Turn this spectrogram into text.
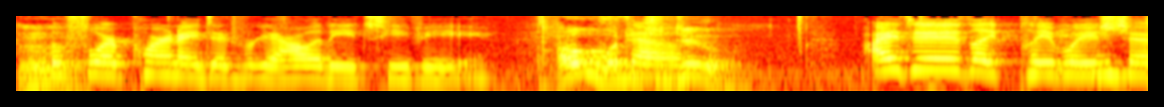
mm. before porn I did reality TV. Oh, what did you do? I did like Playboy shows, just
